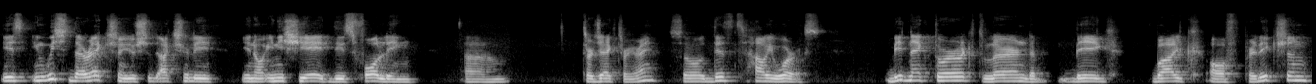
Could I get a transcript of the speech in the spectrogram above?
is in which direction you should actually, you know, initiate this falling um, trajectory, right? So that's how it works. Big network to learn the big bulk of prediction,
